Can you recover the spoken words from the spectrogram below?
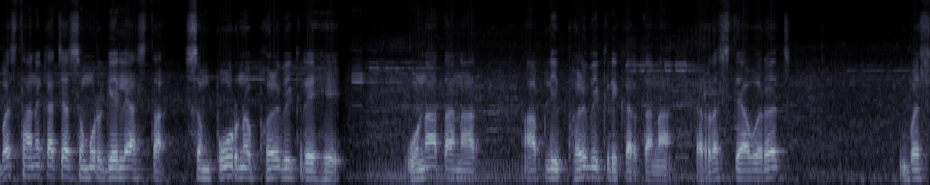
बसस्थानकाच्या समोर गेले असता संपूर्ण फळ विक्रे हे उन्हातानात आपली फळ विक्री करताना रस्त्यावरच बस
